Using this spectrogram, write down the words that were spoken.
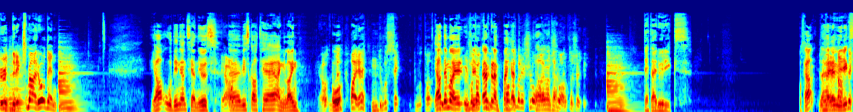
Utenriks med Are Odin. Ja, Odin Jensenius, Ja. eh, vi skal til England. Ja, men Are, du må se du må ta, Ja, det må jeg gjøre. Unnskyld. Jeg har glemt meg helt. Bare slå av, slå av til slutt. Dette er Urix. Også, Ja, det her er Urix.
